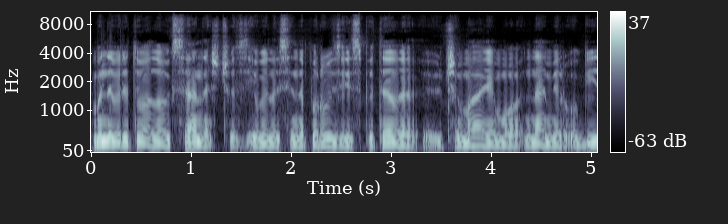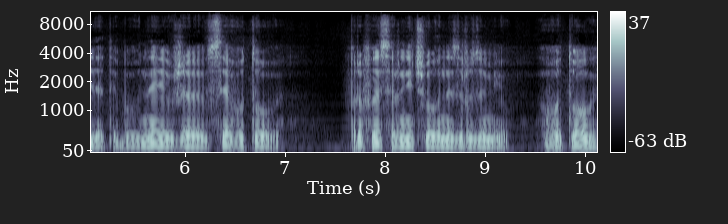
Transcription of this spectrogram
Мене врятувала Оксана, що з'явилася на порозі і спитала, чи маємо намір обідати, бо в неї вже все готове. Професор нічого не зрозумів. Готове?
